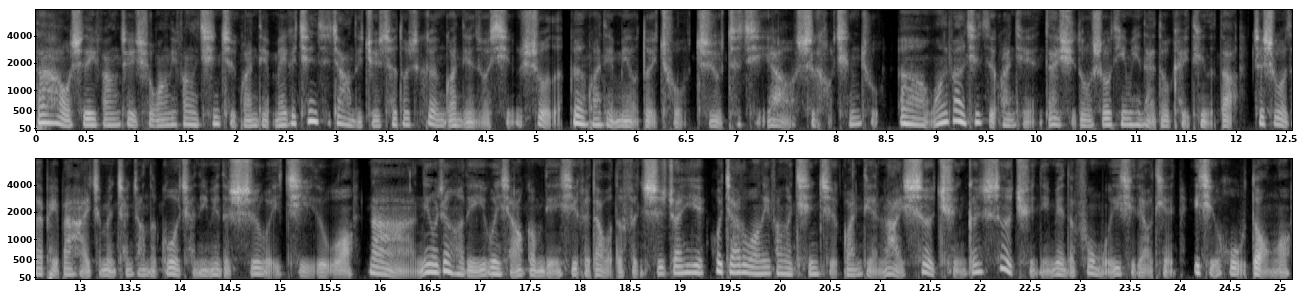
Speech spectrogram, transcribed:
大家好，我是丽芳，这里是王丽芳的亲子观点。每个亲子这样的决策都是个人观点所形塑的，个人观点没有对错，只有自己要思考清楚。呃，王丽芳的亲子观点在许多收听平台都可以听得到。这是我在陪伴孩子们成长的过程里面的思维记录哦。那你有任何的疑问想要跟我们联系，可以到我的粉丝专业或加入王丽芳的亲子观点 LINE 社群，跟社群里面的父母一起聊天，一起互动哦。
